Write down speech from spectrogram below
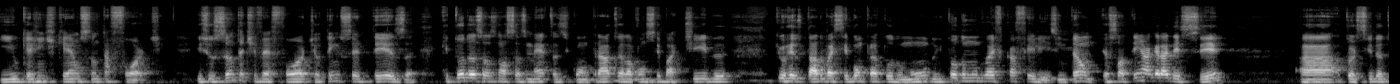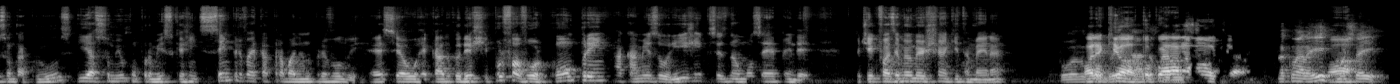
E o que a gente quer é um Santa forte. E se o Santa estiver forte, eu tenho certeza que todas as nossas metas de contrato elas vão ser batidas, que o resultado vai ser bom para todo mundo e todo mundo vai ficar feliz. Então, eu só tenho a agradecer a torcida do Santa Cruz e assumir o compromisso que a gente sempre vai estar trabalhando para evoluir. Esse é o recado que eu deixo. E, por favor, comprem a camisa Origem, que vocês não vão se arrepender. Eu tinha que fazer meu merchan aqui também, né? Pô, Olha aqui, ó. Tô com ela na mão aqui, ó. Tá com ela aí? Ó, Mostra aí.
